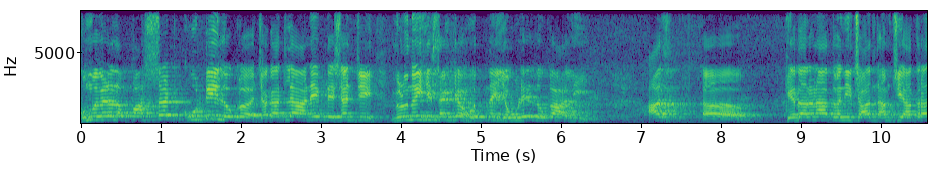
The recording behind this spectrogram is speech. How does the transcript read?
कुंभमेळ्याला पासष्ट कोटी लोक जगातल्या अनेक देशांची मिळूनही ही संख्या होत नाही. एवढे लोक आली. आज आ, केदारनाथ आणि चारधामची यात्रा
